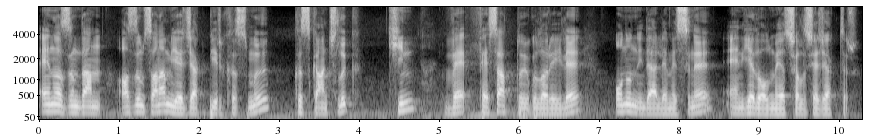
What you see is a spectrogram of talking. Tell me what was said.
en azından azımsanamayacak bir kısmı kıskançlık, kin ve fesat duyguları ile onun ilerlemesine engel olmaya çalışacaktır.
